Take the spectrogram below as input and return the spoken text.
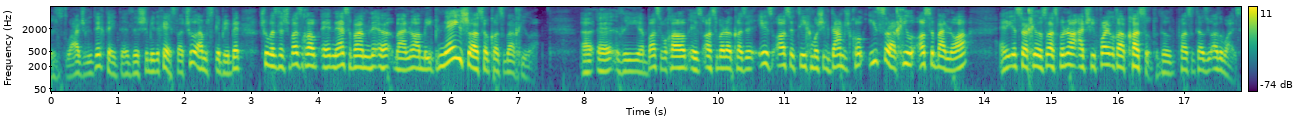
it's logically dictate that this should be the case. But true, I'm skipping a bit. True was the Shabbos Chav and Nesabam Manoah Mipnei Shasor Kosabachila. uh, uh, the uh, basar b'chalav is also because it is also tik moshik dam called isar achil also banoah, and isar achil is also banoah. Actually, far l'chal kasuv. The pasuk tells you otherwise.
